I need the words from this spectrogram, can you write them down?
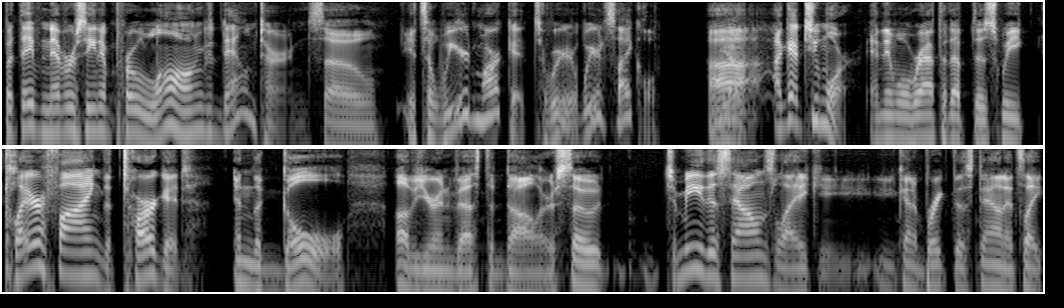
but they've never seen a prolonged downturn. So it's a weird market. It's a weird, weird cycle. Uh, I got two more, and then we'll wrap it up this week. Clarifying the target and the goal of your invested dollars. So to me, this sounds like you kind of break this down. It's like,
